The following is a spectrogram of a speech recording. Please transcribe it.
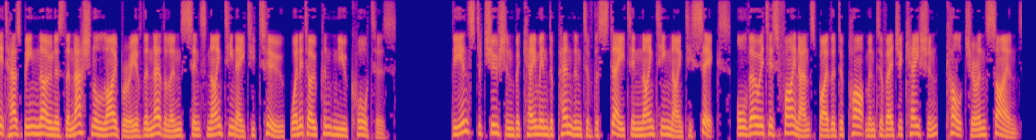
It has been known as the National Library of the Netherlands since 1982, when it opened new quarters. The institution became independent of the state in 1996, although it is financed by the Department of Education, Culture and Science.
